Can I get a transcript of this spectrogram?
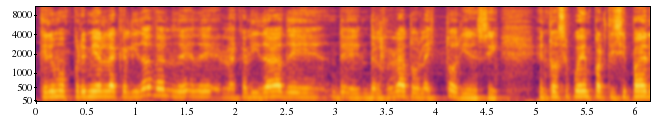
queremos premiar la calidad de, la calidad de, del relato, la historia en sí. Entonces pueden participar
